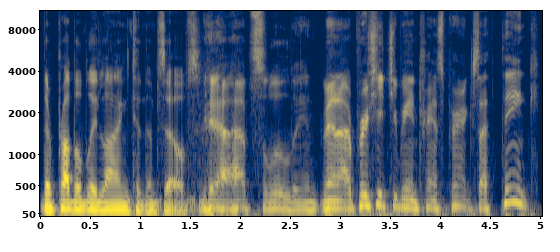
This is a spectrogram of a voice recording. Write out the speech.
they're probably lying to themselves. Yeah, absolutely. And man, I appreciate you being transparent because I think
